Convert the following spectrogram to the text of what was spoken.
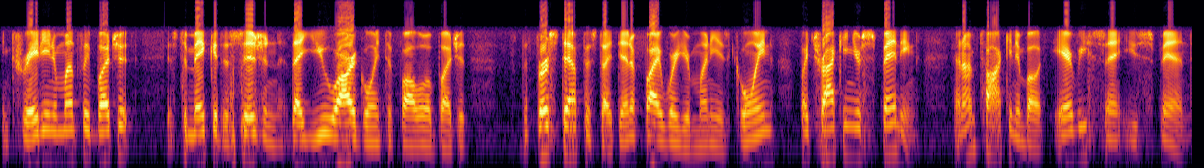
in creating a monthly budget is to make a decision that you are going to follow a budget. The first step is to identify where your money is going by tracking your spending. And I'm talking about every cent you spend.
